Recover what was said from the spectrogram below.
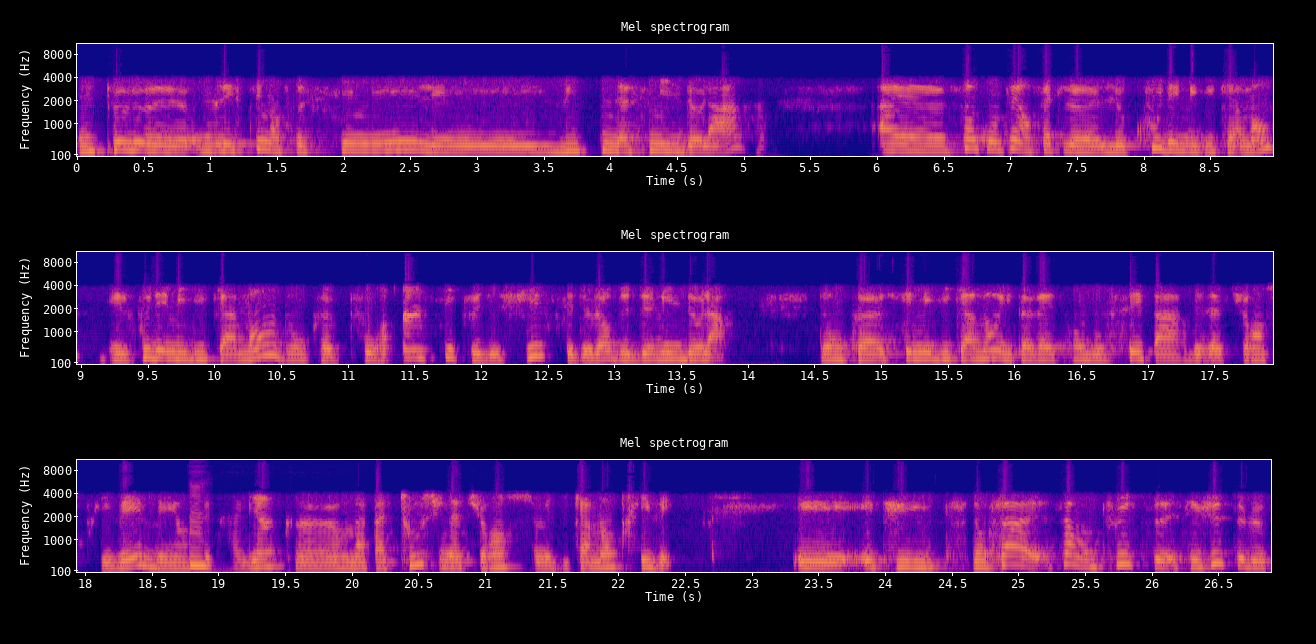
on peut, euh, on l'estime entre 6 000 et 8 9 000 dollars, euh, sans compter en fait le, le coût des médicaments. Et le coût des médicaments, donc euh, pour un cycle de fil, c'est de l'ordre de 2 000 dollars. Donc euh, ces médicaments, ils peuvent être remboursés par des assurances privées, mais on Mm. sait très bien qu'on n'a pas tous une assurance médicaments privée. Et, et puis, donc ça, ça en plus, c'est juste le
